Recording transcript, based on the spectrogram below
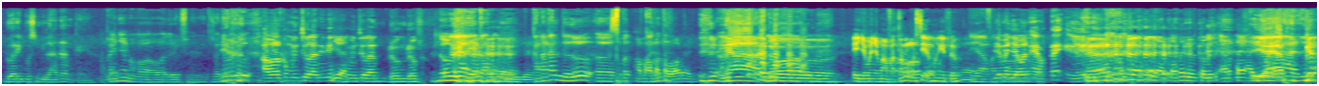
2009-an kayaknya. Kayaknya emang awal-awal 2009 gitu. Soalnya dulu Awal kemunculan ini, Iya. kemunculan dong-dong. dong ya, ya kan. Iya. Karena kan dulu eh, sempet Sama apa telur aja. Iya, Aduh. Eh zaman-zaman apa telur sih emang itu. Iya, Zaman-zaman RT. ya. Iya, ternyata dia tulis RT aja. Iya. Enggak,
